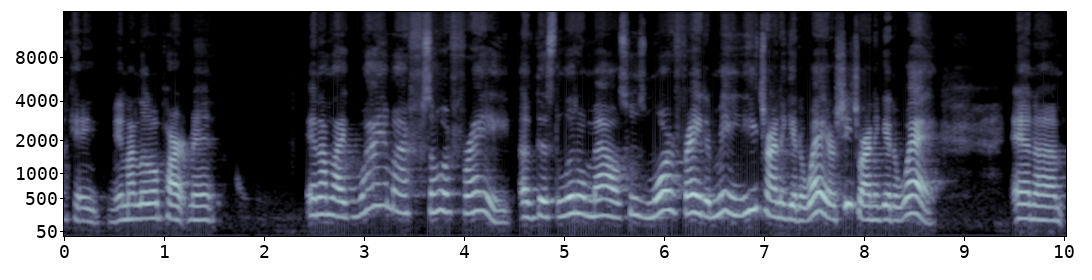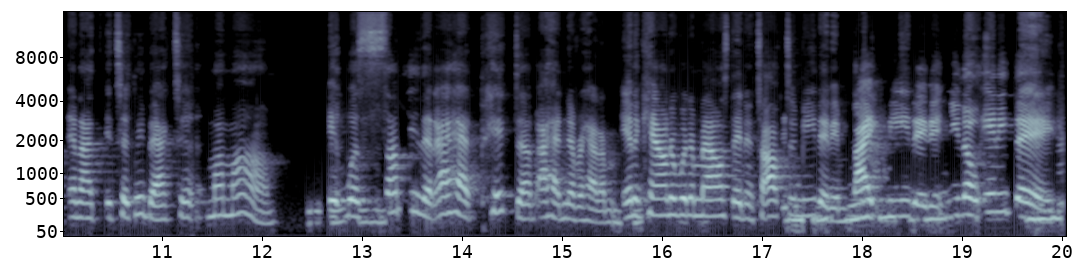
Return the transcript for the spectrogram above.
okay, in my little apartment, and I'm like, why am I so afraid of this little mouse who's more afraid of me? He trying to get away, or she trying to get away? And um and I it took me back to my mom. It mm-hmm, was mm-hmm. something that I had picked up. I had never had a, an mm-hmm. encounter with a mouse. They didn't talk to me. They didn't bite me. They didn't, you know, anything,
